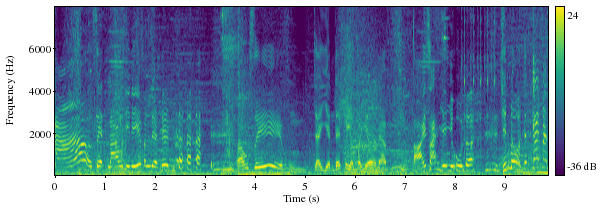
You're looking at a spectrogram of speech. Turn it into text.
อ้าว เสร็จเราทีนี้มันเหลือหนึ่ง เอาสิใจเย็นได้เปรียบไปเยอะนะครับ ตายซะอย่าอยู่เลย ชินโนจัดการมัน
